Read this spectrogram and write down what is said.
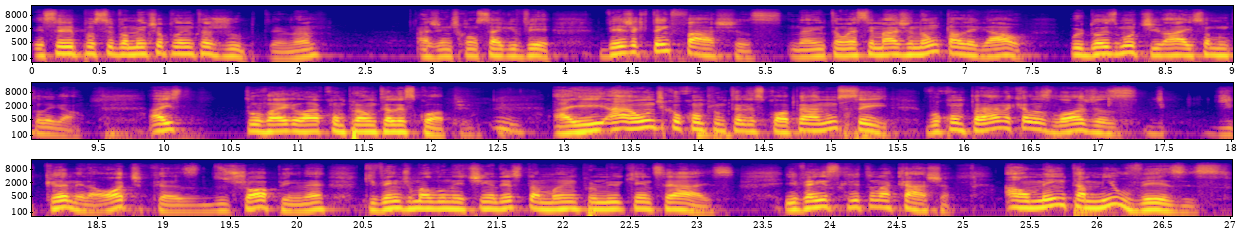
Esse é possivelmente é o planeta Júpiter, né? a gente consegue ver. Veja que tem faixas, né? Então essa imagem não tá legal por dois motivos. Ah, isso é muito legal. Aí tu vai lá comprar um telescópio. Aí, ah, onde que eu compro um telescópio? Ah, não sei. Vou comprar naquelas lojas de, de câmera, óticas, do shopping, né? Que vende uma lunetinha desse tamanho por 1.500 reais. E vem escrito na caixa, aumenta mil vezes.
